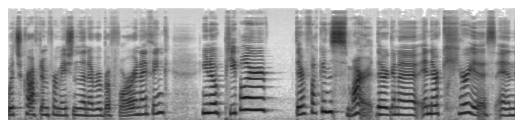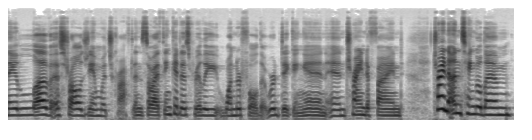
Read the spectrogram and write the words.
witchcraft information than ever before. And I think, you know, people are they're fucking smart. They're gonna, and they're curious and they love astrology and witchcraft. And so I think it is really wonderful that we're digging in and trying to find, trying to untangle them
